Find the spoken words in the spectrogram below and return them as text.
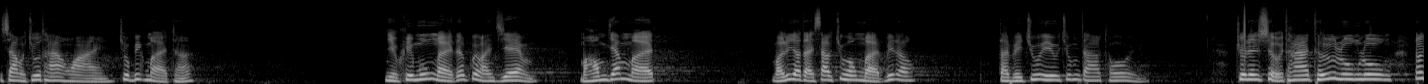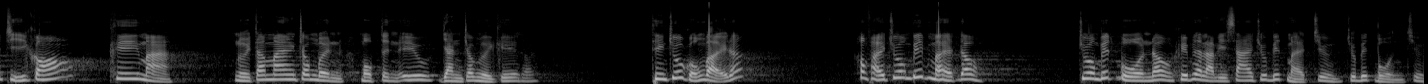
Sao mà Chúa tha hoài? Chúa biết mệt hả? Nhiều khi muốn mệt đó quý bạn chị em, mà không dám mệt. Và lý do tại sao Chúa không mệt biết không? Tại vì Chúa yêu chúng ta thôi. Cho nên sự tha thứ luôn luôn, nó chỉ có khi mà người ta mang trong mình một tình yêu dành cho người kia thôi. Thiên chúa cũng vậy đó. Không phải chúa không biết mệt đâu. Chúa không biết buồn đâu. Khi chúng ta làm gì sai, chúa biết mệt chứ, chúa biết buồn chứ.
